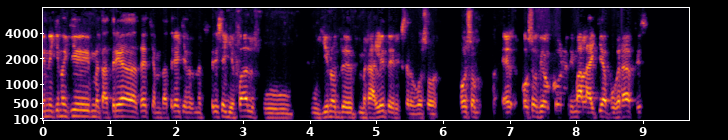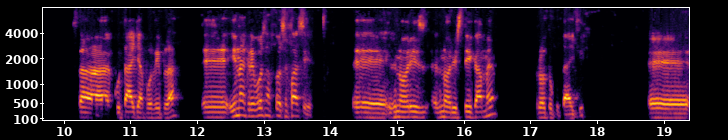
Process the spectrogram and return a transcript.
Είναι εκείνο εκεί με τα τρία τέτοια, με, τα τρία και με τους τρεις εγκεφάλους που, που γίνονται μεγαλύτεροι, ξέρω εγώ, όσο, όσο, ε, όσο διωκώνει τη μαλακία που γράφεις στα κουτάκια από δίπλα. Ε, είναι ακριβώς αυτό σε φάση. Ε, γνωριζ, γνωριστήκαμε, πρώτο κουτάκι. Ε,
